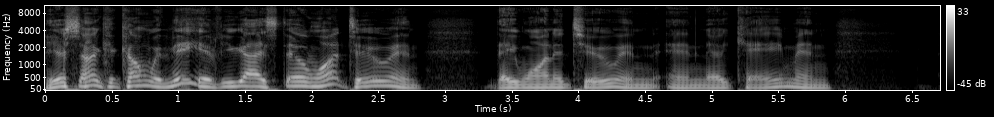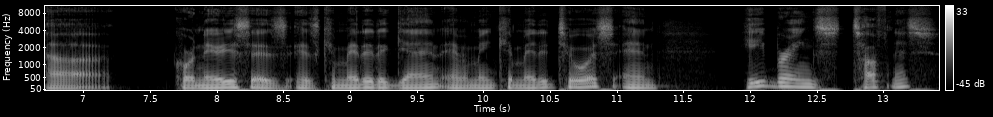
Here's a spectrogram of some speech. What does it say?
your son could come with me if you guys still want to, and." they wanted to, and and they came, and uh, Cornelius has has committed again, and I mean committed to us, and he brings toughness.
